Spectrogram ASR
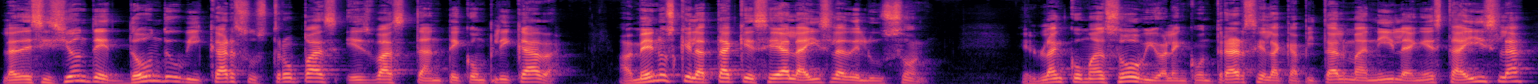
la decisión de dónde ubicar sus tropas es bastante complicada, a menos que el ataque sea la isla de Luzón. El blanco más obvio al encontrarse la capital Manila en esta isla,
